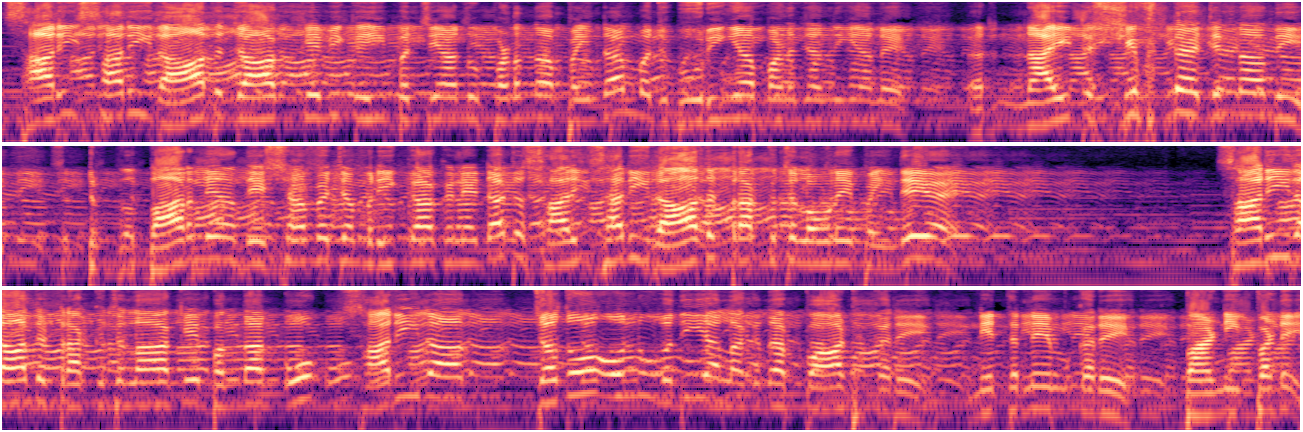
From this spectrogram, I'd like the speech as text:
ਸਾਰੀ ਸਾਰੀ ਰਾਤ ਜਾਗ ਕੇ ਵੀ ਕਈ ਬੱਚਿਆਂ ਨੂੰ ਪੜ੍ਹਨਾ ਪੈਂਦਾ, ਮਜਬੂਰੀਆਂ ਬਣ ਜਾਂਦੀਆਂ ਨੇ। ਨਾਈਟ ਸ਼ਿਫਟ ਹੈ ਜਿਨ੍ਹਾਂ ਦੀ। ਬਾਹਰਲਿਆਂ ਦੇਸ਼ਾਂ ਵਿੱਚ ਅਮਰੀਕਾ, ਕੈਨੇਡਾ 'ਚ ਸਾਰੀ ਸਾਰੀ ਰਾਤ ਟਰੱਕ ਚਲਾਉਣੇ ਪੈਂਦੇ ਐ। ਸਾਰੀ ਰਾਤ ਟਰੱਕ ਚਲਾ ਕੇ ਬੰਦਾ ਉਹ ਸਾਰੀ ਰਾਤ ਜਦੋਂ ਉਹਨੂੰ ਵਧੀਆ ਲੱਗਦਾ ਪਾਠ ਕਰੇ, ਨਿਤਨੇਮ ਕਰੇ, ਬਾਣੀ ਪੜ੍ਹੇ।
